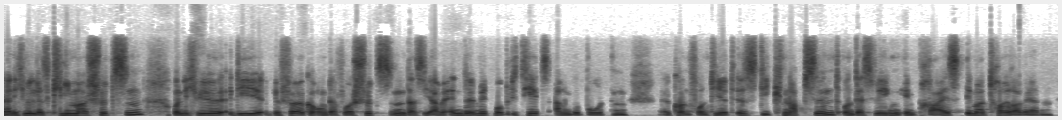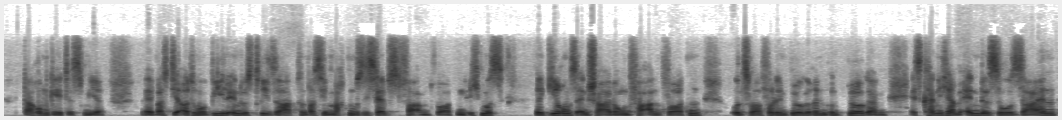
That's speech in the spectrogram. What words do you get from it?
Nein, ich will das Klima schützen und ich will die Bevölkerung davor schützen, dass sie am Ende mit Mobilitätsangeboten äh, konfrontiert ist, die knapp sind und deswegen im Preis immer teurer werden. Darum geht es mir. Äh, was die Automobilindustrie sagt und was sie macht, muss ich selbst verantworten. Ich muss Regierungsentscheidungen verantworten, und zwar vor den Bürgerinnen und Bürgern. Es kann nicht am Ende so sein,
